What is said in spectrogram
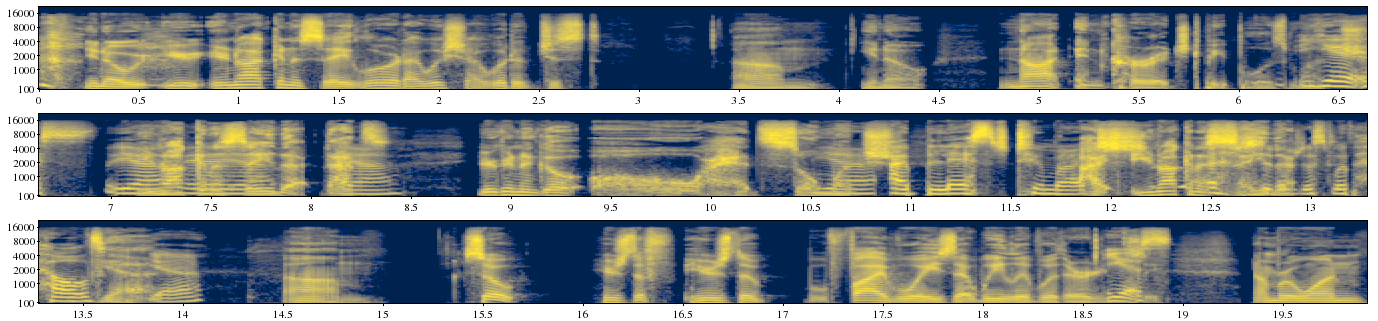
you know, you're, you're not going to say, Lord, I wish I would have just, um, you know, not encouraged people as much. Yes. Yeah. You're not going to say yeah, that. That's, yeah. you're going to go, oh, I had so yeah. much. I blessed too much. you're not gonna I say have that. just withheld. Yeah. Yeah. um, so here's the, here's the five ways that we live with urgency. Yes. Number one,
